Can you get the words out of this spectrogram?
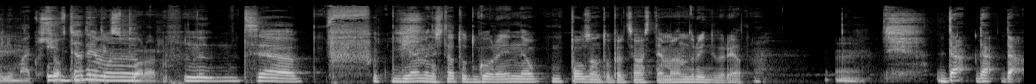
или Microsoft да, Internet Explorer. Сега, ако гледаме нещата отгоре, не е ползваната операционна система Android, вероятно. Да, да, да.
